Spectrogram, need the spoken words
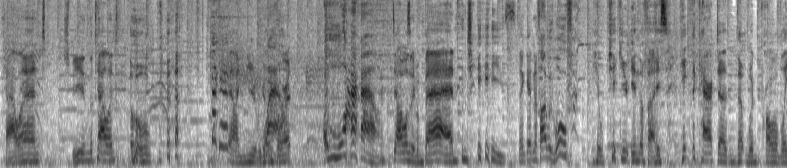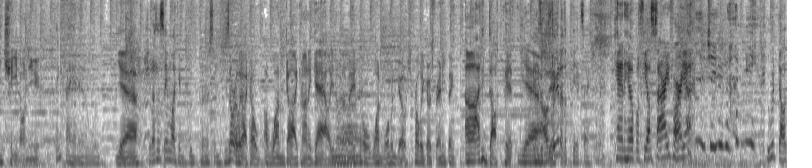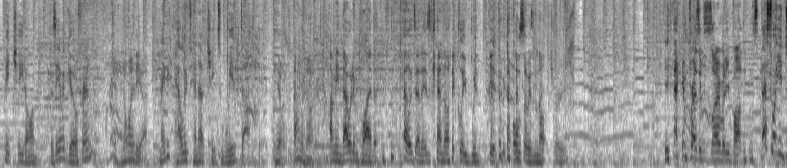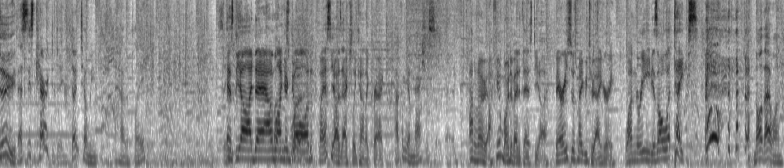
Talent, being the talent. Oh, back in. I knew we were going Wow. for it. Wow. I wasn't even bad. Jeez. Don't get in a fight with Wolf. He'll kick you in the face. Pick the character that would probably cheat on you. I think Bayonetta would. Yeah, She doesn't seem like a good person. she's not really like a, a one guy kind of gal, you know what I mean? No. Or one woman girl. She probably goes for anything. Uh, I think Dark Pit. Yeah, He's a I was dick. looking at the pits actually. Can't help but feel sorry for you. You cheated on me. Who would Dark Pit cheat on? Does he have a girlfriend? I have no idea. Maybe Palutena cheats with Dark Pit. Ew, I don't know. I mean, that would imply that Palutena is canonically with Pit, which also is not true. Yeah, you're pressing so many buttons. That's what you do. That's this character, dude. Don't tell me how to play it. See? SDI down like a Buttons god. work. My SDI is actually kind of cracked. How come your mash is so bad? I don't know. I feel motivated to SDI. Berries just make me too angry. One read is all it takes. Not that one.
